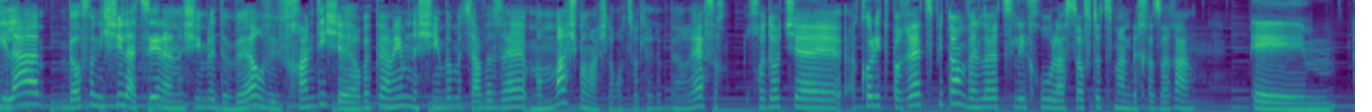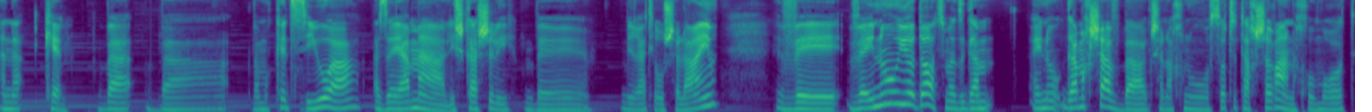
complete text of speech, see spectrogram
רגילה באופן אישי להציע לאנשים לדבר, והבחנתי שהרבה פעמים נשים במצב הזה ממש ממש לא רוצות לדבר. להפך, פוחדות שהכל יתפרץ פתאום והן לא יצליחו לאסוף את עצמן בחזרה. אמ, כן. במוקד סיוע, אז היה מהלשכה שלי בעיריית ירושלים, והיינו יודעות, זאת אומרת, זה גם, היינו, גם עכשיו, כשאנחנו עושות את ההכשרה, אנחנו אומרות,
